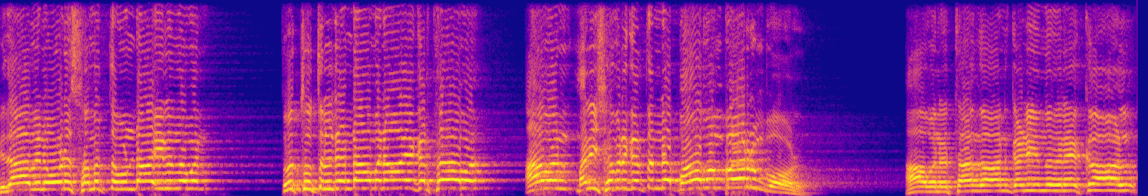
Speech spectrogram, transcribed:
പിതാവിനോട് സമത്വമുണ്ടായിരുന്നവൻ. തൃത്വത്തിൽ രണ്ടാമനായ കർത്താവ് അവൻ മനുഷ്യവർഗത്തിന്റെ പാപം പേറുമ്പോൾ അവന് താങ്ങാൻ കഴിയുന്നതിനേക്കാൾ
